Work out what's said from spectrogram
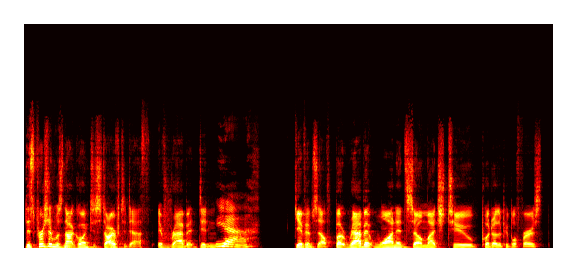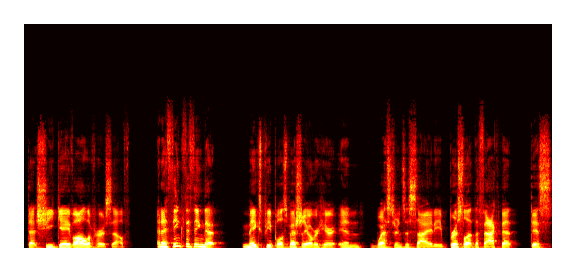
this person was not going to starve to death if Rabbit didn't Yeah. give himself. But Rabbit wanted so much to put other people first that she gave all of herself. And I think the thing that makes people, especially over here in Western society, bristle at the fact that this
